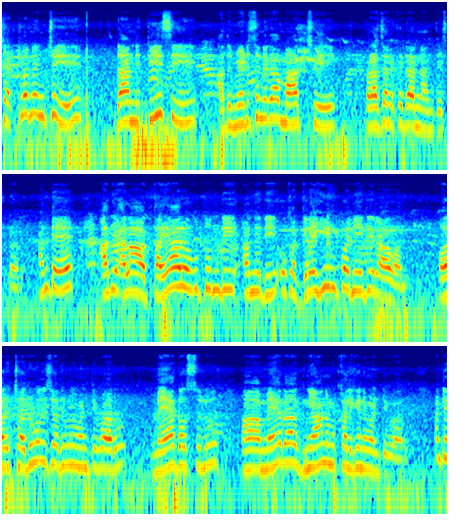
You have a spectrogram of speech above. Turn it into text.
చెట్ల నుంచి దాన్ని తీసి అది మెడిసిన్గా మార్చి ప్రజలకి దాన్ని అందిస్తారు. అంటే అది అలా తయారవుతుంది అనేది ఒక గ్రహింపు అనేది రావాలి. వారు చదువులు చదివిన వంటి వారు మేధస్సులు ఆ మేధా జ్ఞానం కలిగిన వంటి వారు. అంటే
